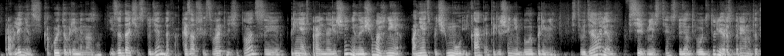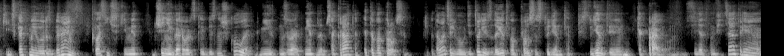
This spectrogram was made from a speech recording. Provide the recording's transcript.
управленец какое-то время назад. И задача студентов, оказавшись в этой ситуации, принять правильное решение, но еще важнее понять, почему и как это решение было принято. То есть в идеале все вместе, студенты в аудитории, разбираем этот кейс. Как мы его разбираем? Классический метод учения Гарвардской бизнес-школы, они это называют методом Сократа, это вопросы. Преподаватель в аудитории задает вопросы студентам. Студенты, как правило, сидят в амфитеатре,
